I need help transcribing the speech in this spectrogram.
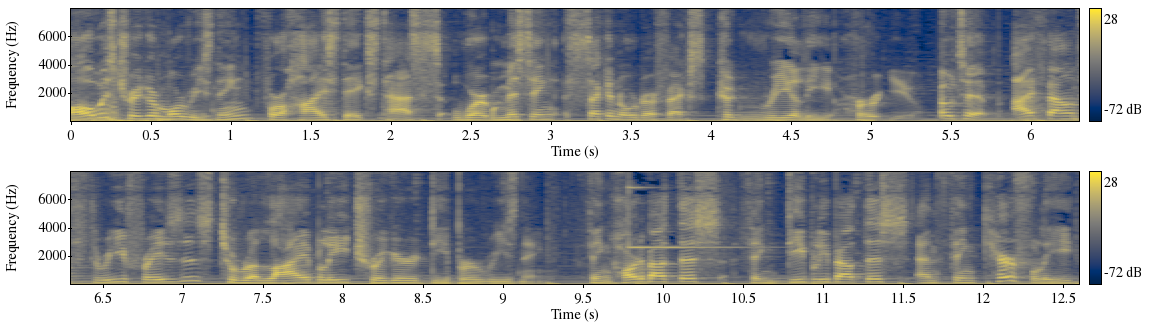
always trigger more reasoning for high stakes tasks where missing second order effects could really hurt you. Pro tip, I found three phrases to reliably trigger deeper reasoning. Think hard about this, think deeply about this, and think carefully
